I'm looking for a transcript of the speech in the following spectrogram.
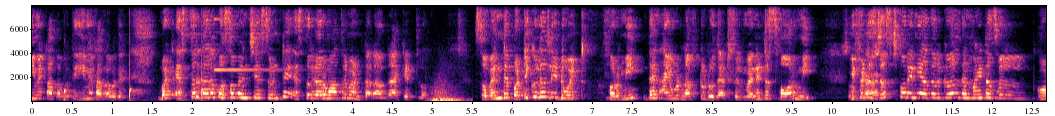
ఈమె కాకపోతే ఈమె కాకపోతే. బట్ ఎస్తర్ గారి కోసం నేను చేస్తుంటే ఎస్తర్ గారు మాత్రమే ఉంటారు ఆ బ్రాకెట్లో. So when they particularly do it for me then I would love to do that film when it is for me if it is just for any other girl then might us will go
